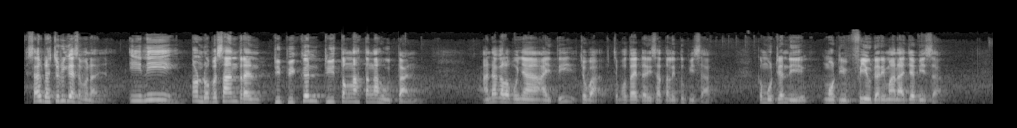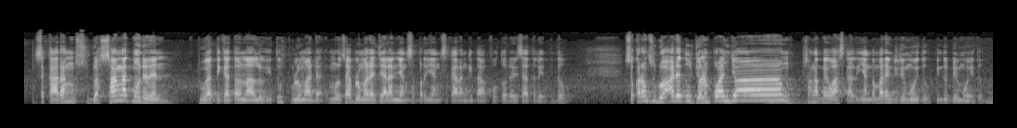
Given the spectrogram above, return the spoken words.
saya sudah curiga sebenarnya. Ini pondok pesantren dibikin di tengah-tengah hutan. Anda kalau punya IT, coba cepat dari satelit itu bisa. Kemudian di mau di view dari mana aja bisa. Sekarang sudah sangat modern, dua tiga tahun lalu itu belum ada, menurut saya belum ada jalan yang seperti yang sekarang kita foto dari satelit itu. Sekarang sudah ada tuh jalan panjang, hmm. sangat mewah sekali. Yang kemarin di demo itu, pintu demo itu. Hmm.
